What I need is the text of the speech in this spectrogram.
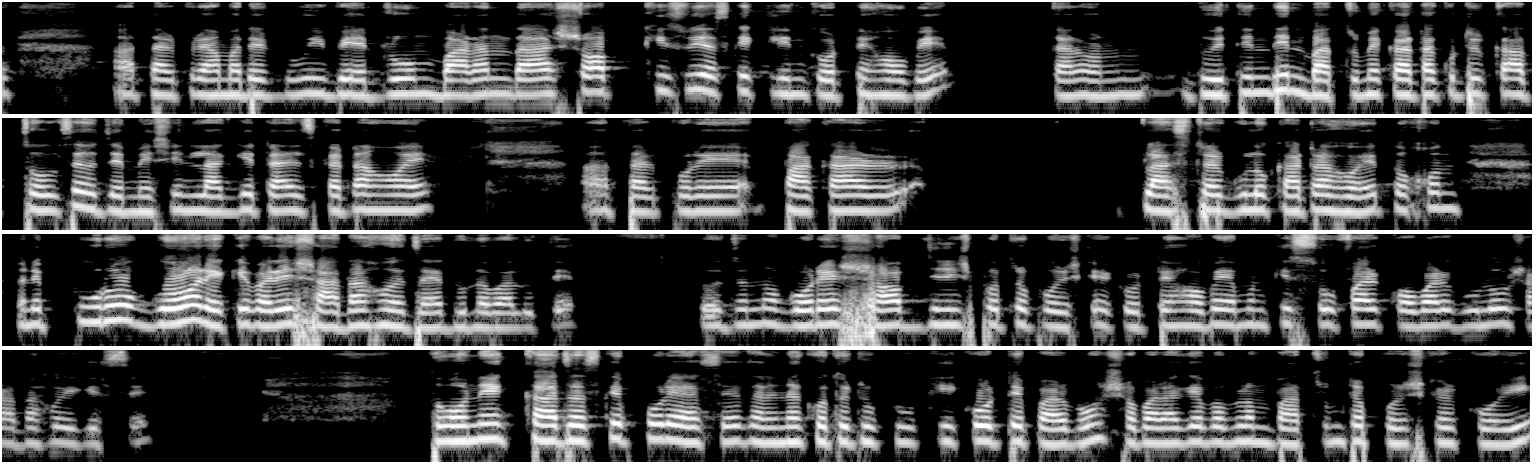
তারপরে আমাদের দুই বেডরুম, বারান্দা সব কিছুই আজকে ক্লিন করতে হবে। কারণ দুই, তিন দিন বাথরুমে কাটাকুটির কাজ চলছে, ওই যে মেশিন লাগিয়ে টাইলস কাটা হয় তারপরে পাকার প্লাস্টারগুলো কাটা হয়, তখন মানে পুরো গড় একেবারে সাদা হয়ে যায় ধুলাবালুতে। তো ওই জন্য ঘরের সব জিনিসপত্র পরিষ্কার করতে হবে, এমনকি সোফার কভার গুলোও সাদা হয়ে গেছে। তো অনেক কাজ আজকে পড়ে আছে, জানি না কতটুকু কি করতে পারব। সবার আগে ভাবলাম বাথরুমটা পরিষ্কার করি,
